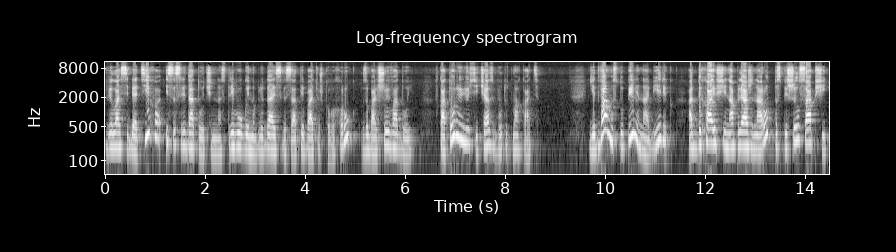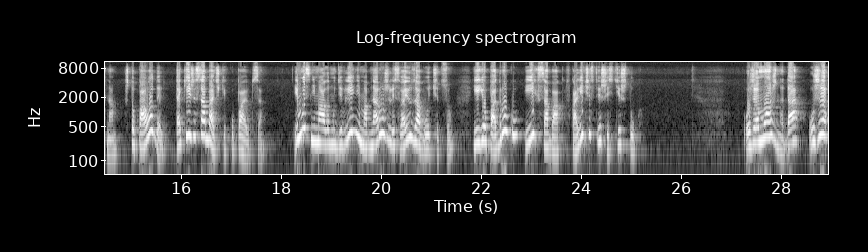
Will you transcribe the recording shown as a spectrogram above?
вела себя тихо и сосредоточенно, с тревогой наблюдая с высоты батюшковых рук за большой водой, в которую ее сейчас будут макать. Едва мы ступили на берег, отдыхающий на пляже народ поспешил сообщить нам, что поодаль такие же собачки купаются. И мы с немалым удивлением обнаружили свою заводчицу, ее подругу и их собак в количестве шести штук. «Уже можно, да? Уже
